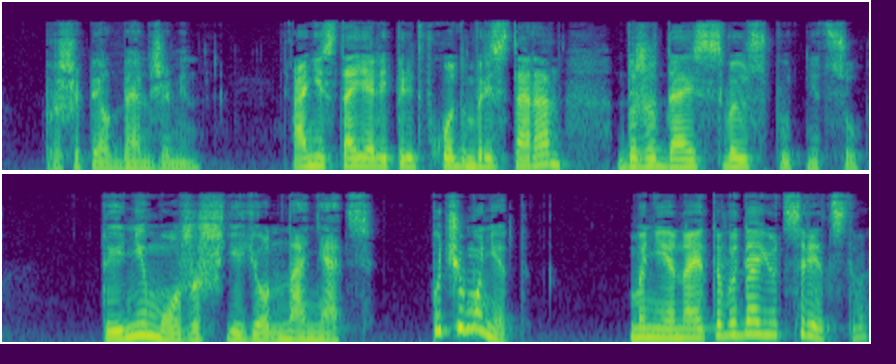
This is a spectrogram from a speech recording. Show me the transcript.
— прошепел Бенджамин. Они стояли перед входом в ресторан, дожидаясь свою спутницу. «Ты не можешь ее нанять». «Почему нет? Мне на это выдают средства».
